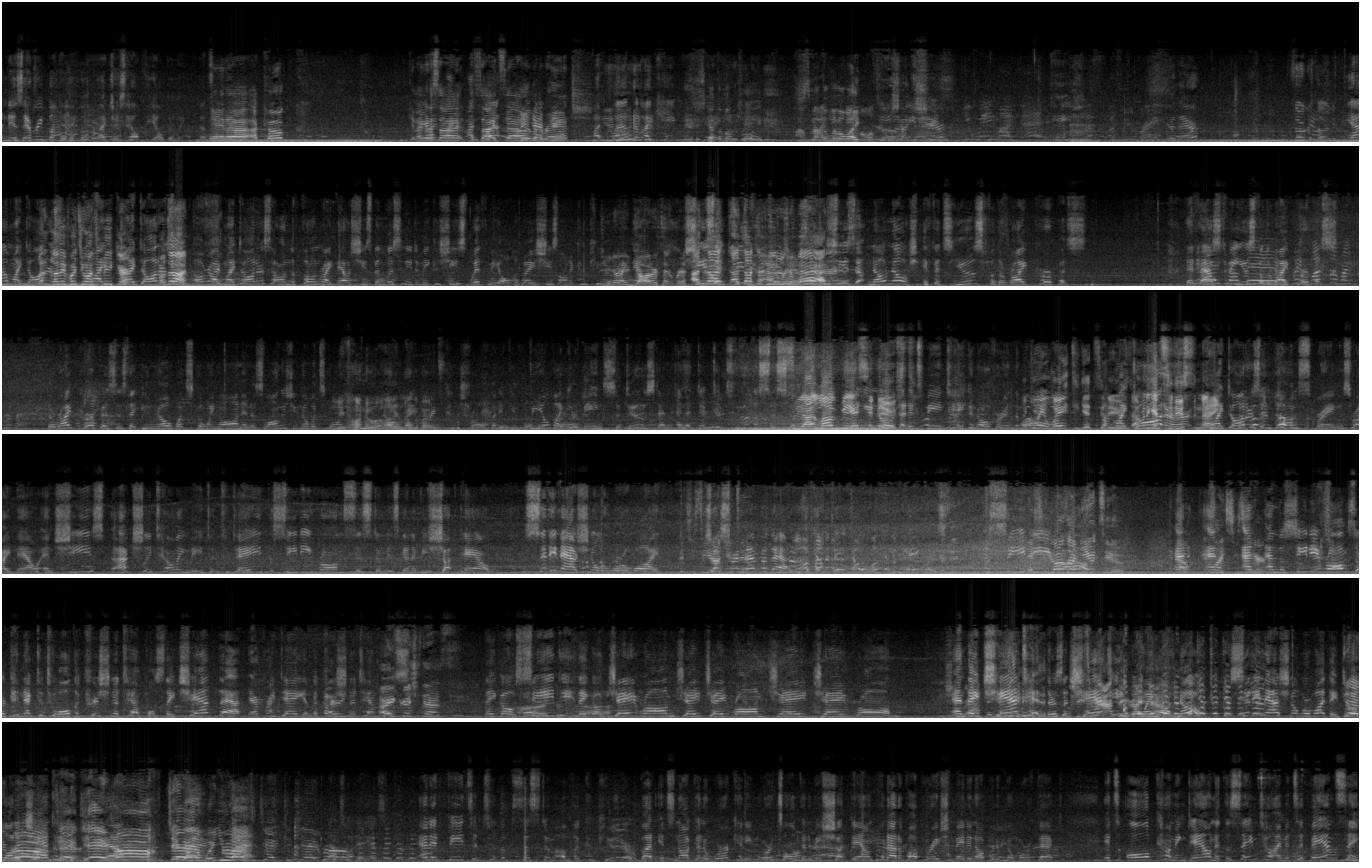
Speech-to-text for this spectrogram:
happened is everybody. I just help the elderly. That's And all. uh, a Coke. Can I get a side, I'm a side glad- salad with a ranch? I'm glad that I came here She's today. got the little cake. I'm She's glad got the little like. also. Keisha, are you there? You made my day. Keisha, You're there? So excited. Yeah, my daughter. let me put you on my, speaker. My daughter's Hold on. All right, my daughter's on the phone right now. She's been listening to me because she's with me all the way. She's on a computer. Do you know right your now. daughter's at risk? I She's thought, a- I thought computers a- were bad. She's a, no, no. If it's used for the right purpose, it has to be used for the right Wait, purpose. what's the right purpose? The right purpose is that you know what's going on, and as long as you know what's going You're on, you know 100 that you're in control. But if you feel like you're being seduced and, and addicted to the system, See, I love being then you know seduced. that it's being taken over in the I can't wait to get seduced. my I'm gonna get seduced tonight. my daughter's in Palm Springs right now, and she's actually telling me that today the CD-ROM system is going to be shut down. City National and worldwide. Did you see it on Just remember that. Look at the news. No, look at the papers. The CD-ROM. If she goes on YouTube, you know, And, it's and, like and, and the CD-ROMs are connected to all the Krishna temples. They chant that every day in the Krishna temples. Hare Krishna. They go CD, they go J Rom, J J Rom, J J Rom. And they chant it. There's a She's chanting right going now. on. No, City National Worldwide, they do a lot of chanting. J Yeah. Rom, J Rom, where you at? J J That's Rom. what it is. And it feeds into the system of the computer, but it's not going to work anymore. It's all going to be shut down, put out of operation, made inoperative, no more effect. It's all coming down at the same time. It's advancing.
